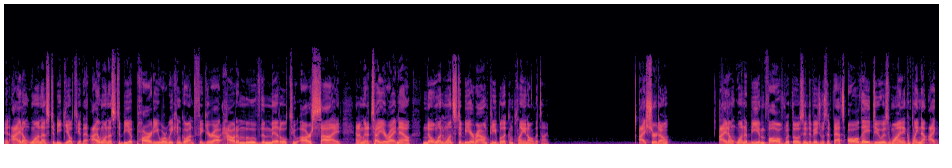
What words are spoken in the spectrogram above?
And I don't want us to be guilty of that. I want us to be a party where we can go out and figure out how to move the middle to our side. And I'm going to tell you right now no one wants to be around people that complain all the time. I sure don't. I don't want to be involved with those individuals. If that's all they do is whine and complain. Now, I,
